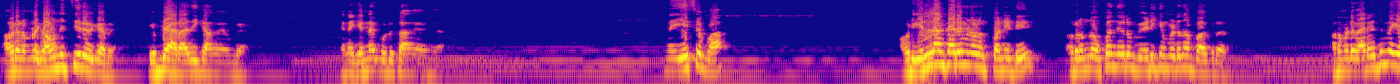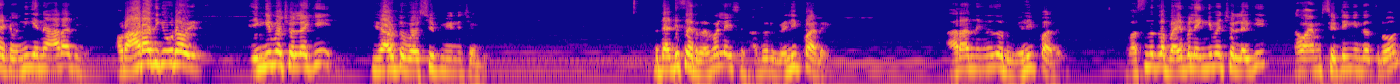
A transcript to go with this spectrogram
அவரை நம்மளை கவனிச்சே இருக்காரு. எப்படி ஆராதிக்காங்க இவங்க? எனக்கு என்ன கொடுக்காங்க இவங்க? என்ன ஏசப்பா? அவர் எல்லா காரியமும் நமக்கு பண்ணிட்டு அவர் நம்மளை உட்காந்து வெறும் வேடிக்கை மட்டும் தான் பாக்குறாரு அவர் வேற எதுவுமே கேட்கல. நீங்க என்ன ஆராதிங்க? அவர் ஆராதிக்க கூட அவர் எங்கேயுமே சொல்லக்கி யூ ஹாவ் டு வர்ஷிப் மீன்னு சொல்லி. தட் இஸ் அ ரெவலேஷன் அது ஒரு வெளிப்பாடு. ஆராதனைங்கிறது ஒரு வெளிப்பாடு. வசனத்துல பைபிள் எங்கேயுமே சொல்லி நான் ஐம் சிட்டிங் இந்த த்ரோன்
